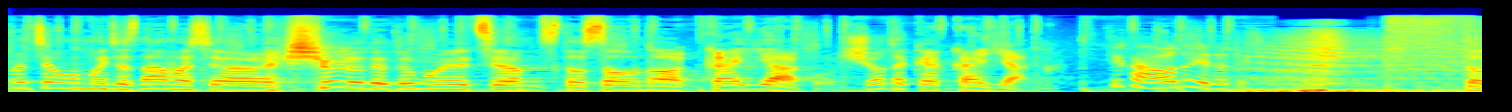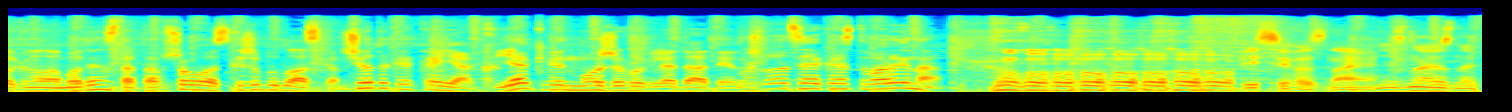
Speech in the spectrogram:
при цьому ми дізнаємося, що люди думають е, стосовно каяку. Що таке каяк? Цікаво довідатися. Телеканалом 1 стартап шоу. Скажи, будь ласка, що таке каяк? Як він може виглядати? Можливо, це якась тварина? Біс його знає. Не знаю, знати.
